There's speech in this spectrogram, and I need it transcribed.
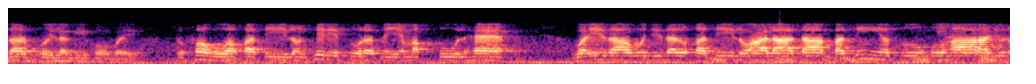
ضرب کوئی لگی ہو گئی۔ تو فہوا قتیل، پھر اس صورت میں یہ مقتول ہے۔ وَإِذَا وُجِدَ الْقَتِيلُ عَلَى دَابَّةٍ يَسُوقُهَا رَجُلٌ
